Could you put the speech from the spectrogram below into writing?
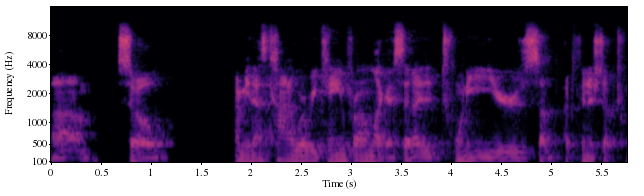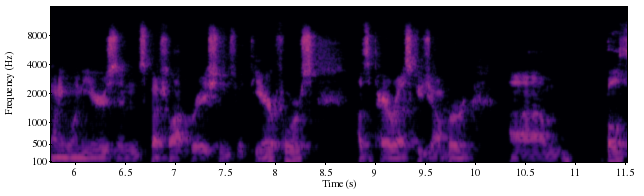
Um, so I mean, that's kind of where we came from. Like I said, I did 20 years. I, I finished up 21 years in special operations with the Air Force. I was a pararescue jumper. Um, both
